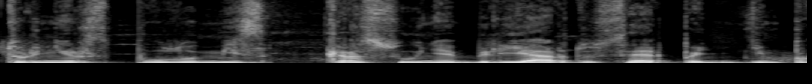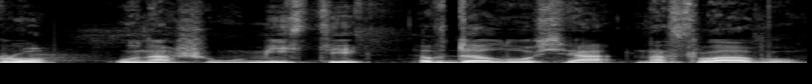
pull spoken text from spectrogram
турнір з пулу міс красуня більярду серпень Дніпро у нашому місті вдалося на славу.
